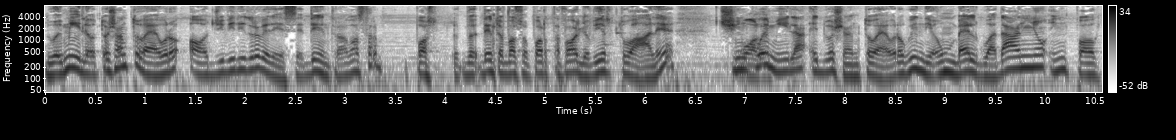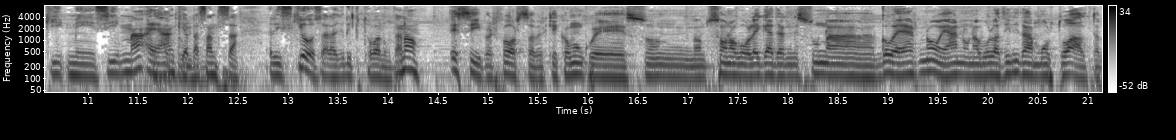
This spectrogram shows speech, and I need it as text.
2.800 euro, oggi vi ritrovereste dentro la vostra post, dentro il vostro portafoglio virtuale 5.200 euro. Quindi è un bel guadagno in pochi mesi ma è anche abbastanza rischiosa la criptovaluta no? Eh sì, per forza, perché comunque son, non sono collegate a nessun governo e hanno una volatilità molto alta.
